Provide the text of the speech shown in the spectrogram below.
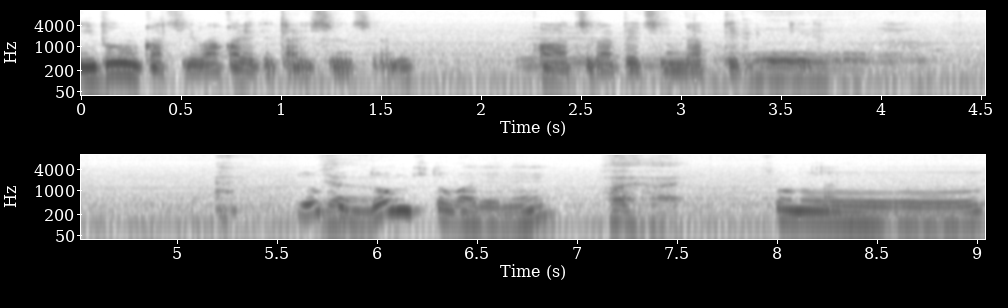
二分割に分かれてたりするんですよね。パーツが別になっておるっていう。よくドンキとかでねおはいはいその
